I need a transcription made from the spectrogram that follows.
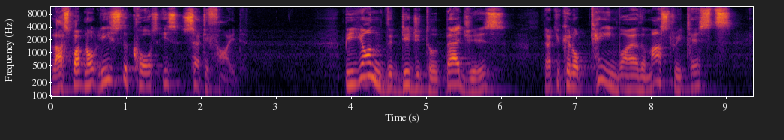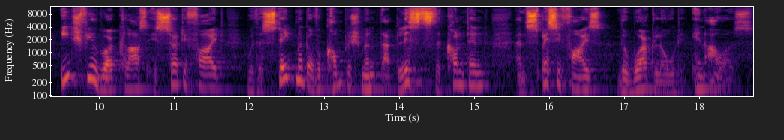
Last but not least, the course is certified. Beyond the digital badges that you can obtain via the mastery tests, each fieldwork class is certified with a statement of accomplishment that lists the content and specifies the workload in hours.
